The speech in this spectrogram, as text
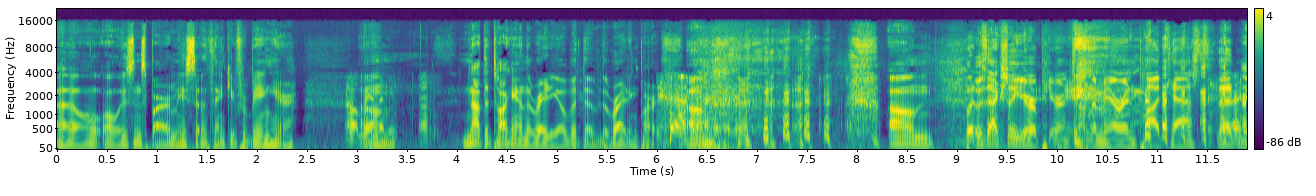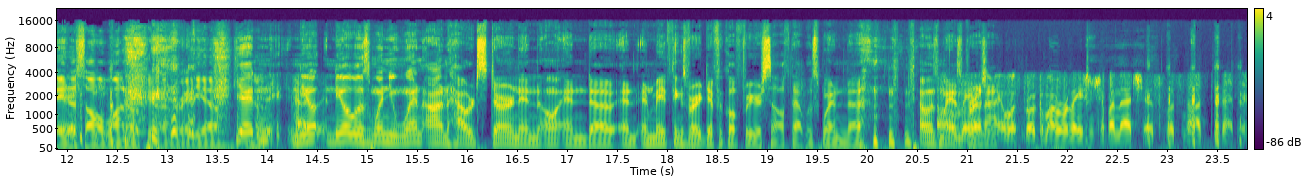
uh, always inspired me. So thank you for being here. Oh man, Um, um, Not the talking on the radio, but the the writing part. Um, um, but It was actually your appearance on the Maron podcast that made us all want to appear on the radio. Yeah, N- Neil. Neil was when you went on Howard Stern and oh, and uh, and and made things very difficult for yourself. That was when uh, that was oh my man. I almost broke up my relationship on that show. So let's not do that here.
